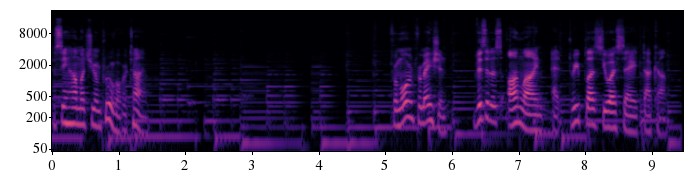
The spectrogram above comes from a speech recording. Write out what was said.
to see how much you improve over time. For more information, visit us online at 3plususa.com.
